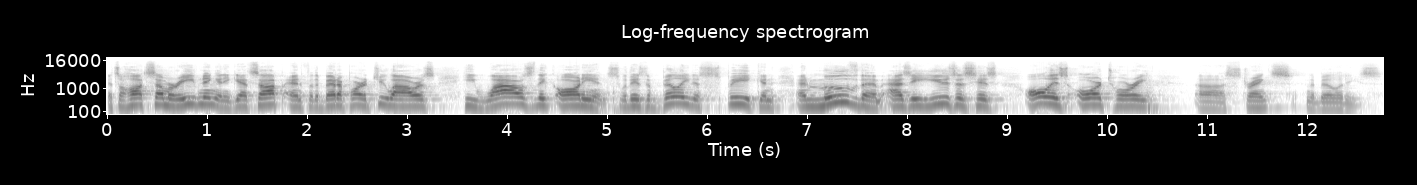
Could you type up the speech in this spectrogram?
It's a hot summer evening, and he gets up, and for the better part of two hours, he wows the audience with his ability to speak and, and move them as he uses his, all his oratory uh, strengths and abilities.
